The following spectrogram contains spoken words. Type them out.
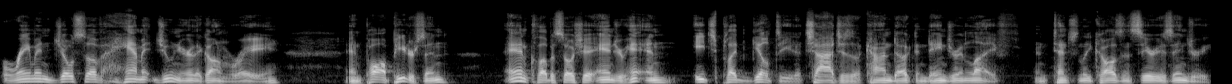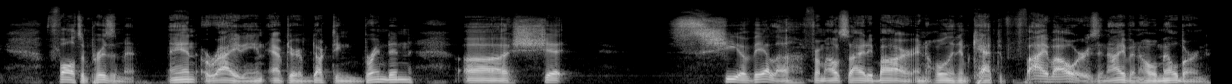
Raymond Joseph Hammett Jr., they call him Ray, and Paul Peterson, and club associate Andrew Hinton each pled guilty to charges of conduct endangering life, intentionally causing serious injury, false imprisonment, and rioting after abducting Brendan uh, Shit. Chiavella from outside a bar and holding him captive for five hours in Ivanhoe, Melbourne.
